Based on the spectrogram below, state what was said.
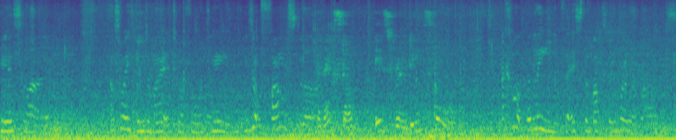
He is slow. That's why he's been demoted to a 14. He's not fast enough. The next stop is Roedean School. I can't believe that it's the bus in front of us.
